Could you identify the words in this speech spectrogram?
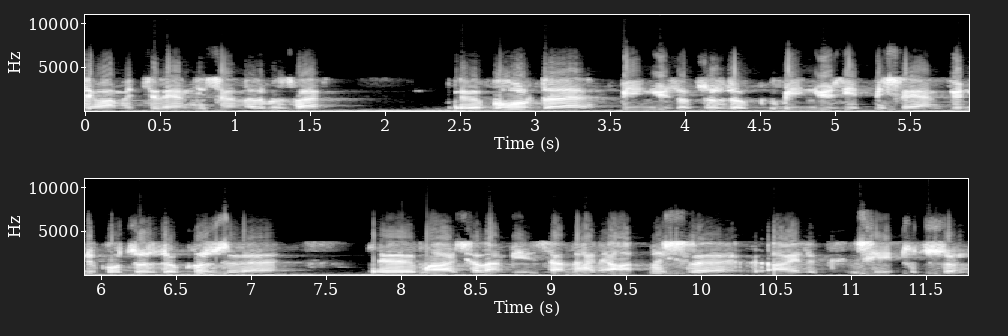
devam ettiren insanlarımız var. E, burada 1139, 1170 lira yani günlük 39 lira e, maaş alan bir insan hani 60 lira aylık şey tutsun,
